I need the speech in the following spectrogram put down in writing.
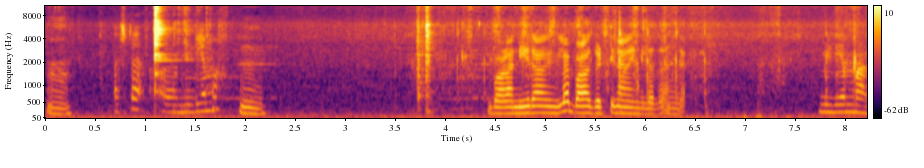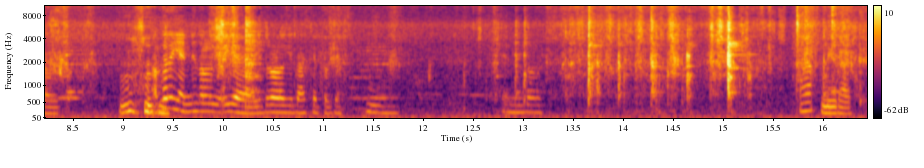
ಹ್ಞೂ ಅಷ್ಟೇ ಹ್ಞೂ ಭಾಳ ನೀರು ಆಗಂಗಿಲ್ಲ ಭಾಳ ಗಟ್ಟಿನ ಆಗಂಗಿಲ್ಲ ಅದು ಹಂಗೆ. ಮೀಡಿಯಮ್ ಮಾಡಬೇಕು. ಅಂದ್ರೆ ಎಣ್ಣೆದೊಳಗೆ ಇದ್ರೊಳಗೆ ಇದು ಹಾಕೈತದೆ ಎಣ್ಣೆದೊಳಗೆ. ಹಾಕಿ ನೀರು ಹಾಕಿ.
